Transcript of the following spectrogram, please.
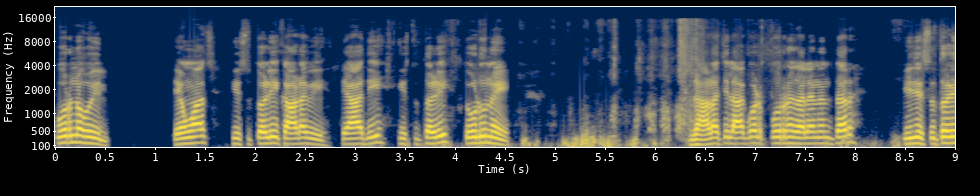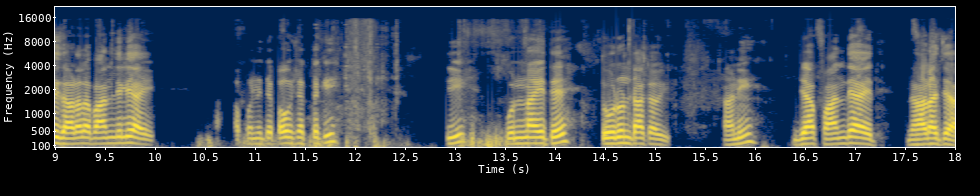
पूर्ण होईल तेव्हाच ही सुतळी काढावी. त्याआधी ही सुतळी तोडू नये. झाडाची लागवड पूर्ण झाल्यानंतर ही जी सुतळी झाडाला बांधलेली आहे आपण इथे पाहू शकता की ती पुन्हा इथे तोडून टाकावी. आणि ज्या फांद्या आहेत झाडाच्या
